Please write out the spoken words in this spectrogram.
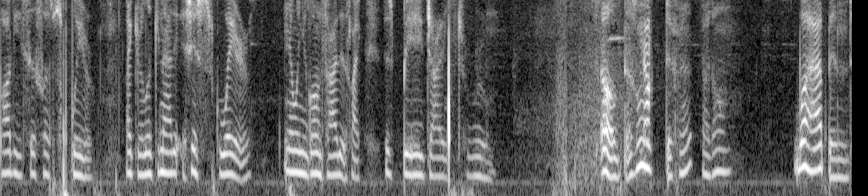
potty, it's just like square. Like you're looking at it, it's just square. And then when you go inside, it's like this big giant room. Oh, doesn't look different at all. What happened?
